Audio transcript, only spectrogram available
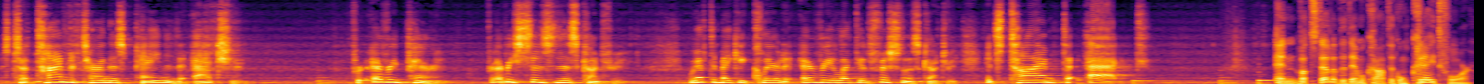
It's time to turn this pain into action. For every parent, for every citizen in this country. We have to make it clear to every elected official in this country. It's time to act. En wat stellen de Democraten concreet voor?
